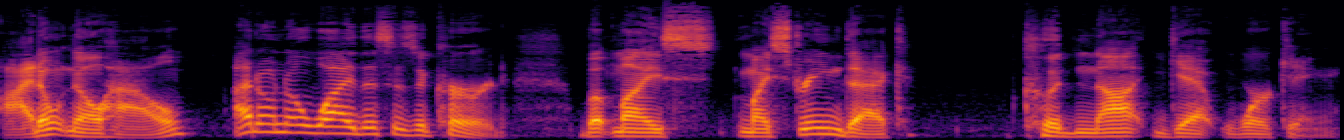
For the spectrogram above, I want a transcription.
I don't know how. I don't know why this has occurred, but my my Stream Deck could not get working.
